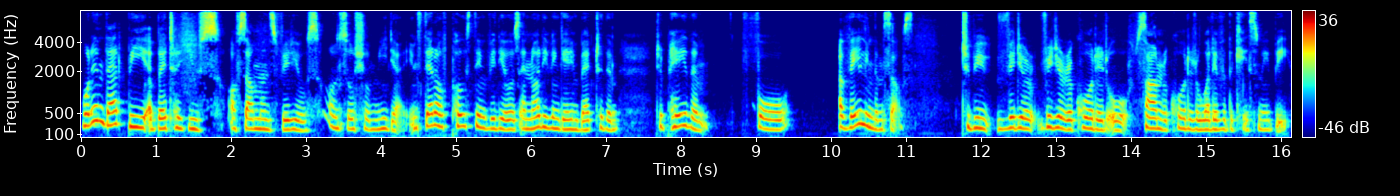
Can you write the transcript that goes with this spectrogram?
Wouldn't that be a better use of someone's videos on social media? Instead of posting videos and not even getting back to them to pay them for availing themselves to be video video recorded or sound recorded or whatever the case may be.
